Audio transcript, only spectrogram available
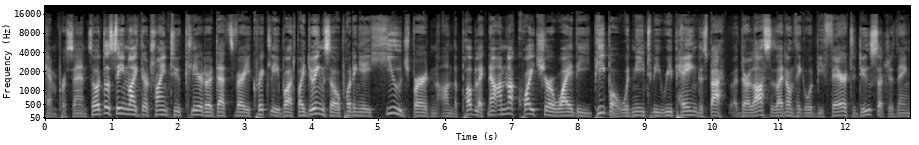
10%. So it does seem like they're trying to clear their debts very quickly, but by doing so, putting a huge burden on the public. Now, I'm not quite sure why the people would need to be repaying this back, their losses. I don't think it would be fair to do such a thing.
